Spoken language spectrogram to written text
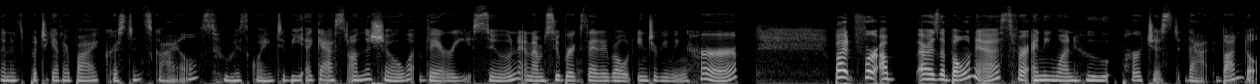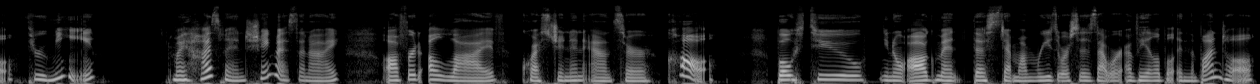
and it's put together by Kristen Skiles, who is going to be a guest on the show very soon. And I'm super excited about interviewing her. But for a as a bonus for anyone who purchased that bundle through me, my husband, Seamus, and I offered a live question and answer call, both to, you know, augment the stepmom resources that were available in the bundle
